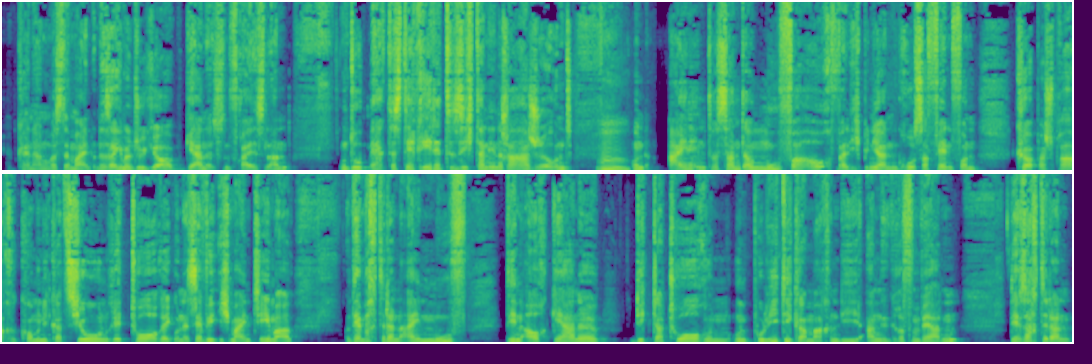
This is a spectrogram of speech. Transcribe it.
Ich habe keine Ahnung, was der meint. Und dann sage ich mir natürlich, ja, gerne, ist ein freies Land. Und du merktest, der redete sich dann in Rage. Und, mhm. und ein interessanter Move war auch, weil ich bin ja ein großer Fan von Körpersprache, Kommunikation, Rhetorik und das ist ja wirklich mein Thema. Und der machte dann einen Move, den auch gerne Diktatoren und Politiker machen, die angegriffen werden. Der sagte dann,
